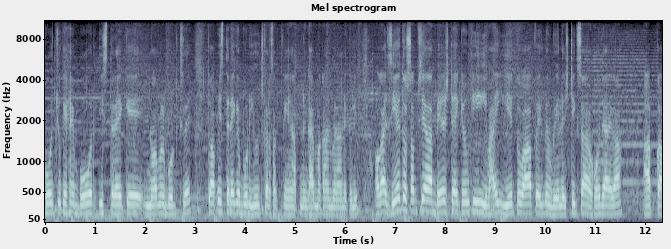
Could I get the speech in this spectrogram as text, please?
हो चुके हैं बोर इस तरह के नॉर्मल बोर्ड से तो आप इस तरह के बोर्ड यूज़ कर सकते हैं अपने घर मकान बनाने के लिए. और गाइस ये तो सबसे ज़्यादा बेस्ट है क्योंकि भाई, ये तो आप एकदम रियलिस्टिक सा हो जाएगा। आपका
